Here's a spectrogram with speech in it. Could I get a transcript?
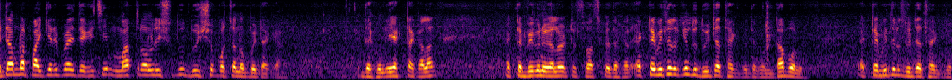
এটা আমরা পাইকারি প্রাইস দেখেছি মাত্র অনলি শুধু দুইশো পঁচানব্বই টাকা। দেখুন এই একটা কালার একটা বেগুনি কালার একটু সস করে দেখার একটা ভিতরে কিন্তু দুইটা থাকবে দেখুন ডাবল একটা ভিতরে দুইটা থাকবে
